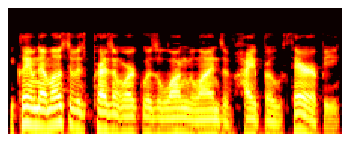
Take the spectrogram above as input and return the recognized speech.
He claimed that most of his present work was along the lines of hypnotherapy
